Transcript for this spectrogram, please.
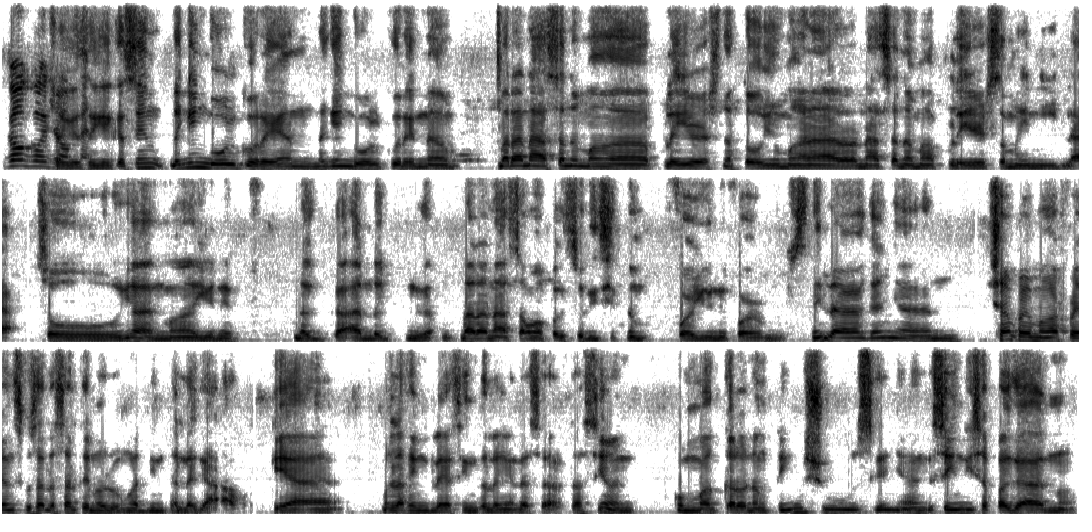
go, go, sige, Jopen. sige. Kasi naging goal ko rin, naging goal ko rin na maranasan ng mga players na to, yung mga naranasan ng mga players sa Maynila. So, yan, mga unit, nag, nag- naranasan ko mapag-solicit ng, for uniforms nila, ganyan. Siyempre, yung mga friends ko sa Lasal, tinulungan din talaga ako. Kaya, malaking blessing talaga yung Lasal. Tapos yun, kung magkaroon ng team shoes, ganyan. Kasi hindi sa pag-ano,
